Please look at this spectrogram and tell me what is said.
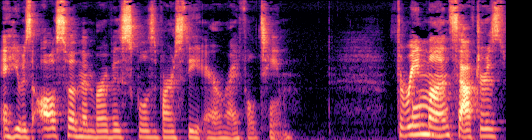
And he was also a member of his school's varsity air rifle team. Three months after his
